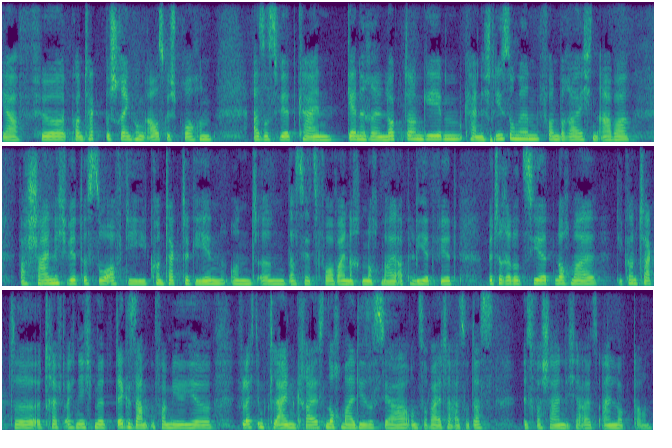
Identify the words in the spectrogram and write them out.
ja, für Kontaktbeschränkungen ausgesprochen. Also es wird keinen generellen Lockdown geben, keine Schließungen von Bereichen, aber wahrscheinlich wird es so auf die Kontakte gehen und ähm, dass jetzt vor Weihnachten nochmal appelliert wird, bitte reduziert nochmal die Kontakte, trefft euch nicht mit der gesamten Familie, vielleicht im kleinen Kreis nochmal dieses Jahr und so weiter. Also das ist wahrscheinlicher als ein Lockdown.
